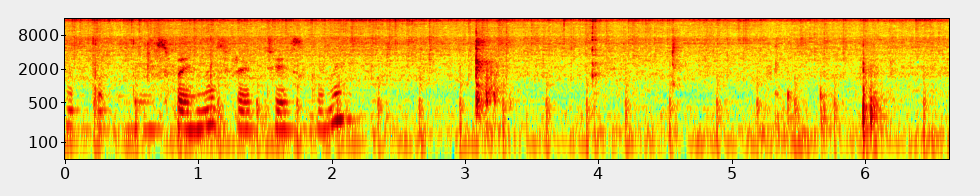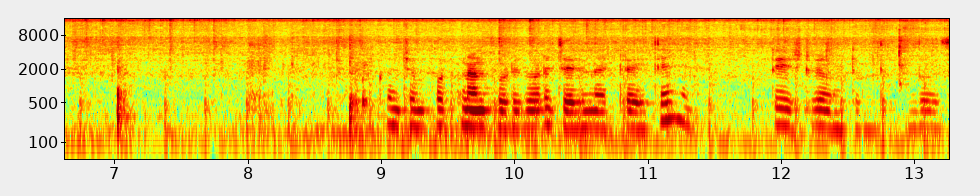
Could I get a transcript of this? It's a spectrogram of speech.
మొత్తం దోశ పైన స్ప్రెడ్ చేసుకొని కొంచెం పుట్నాల పొడి కూడా చదివినట్లయితే టేస్ట్గా ఉంటుంది దోశ.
